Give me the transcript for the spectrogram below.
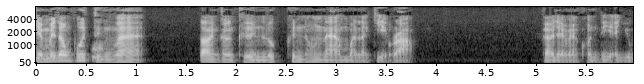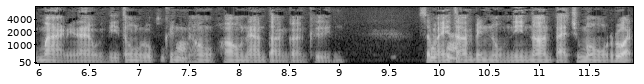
ยังไม่ต้องพูดถึงว่า ตอนกลางคืนลุกขึ้นห้องน้ำวันละกี่รอบ ก็จะเป็นคนที่อายุมากเนี่ยนะบางทีต้องลุกขึ้นห้องห้องน้ำตอนกลางคืน สมัยตอนเป็นหนุ่มนี่นอนแปดชั่วโมงรวด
